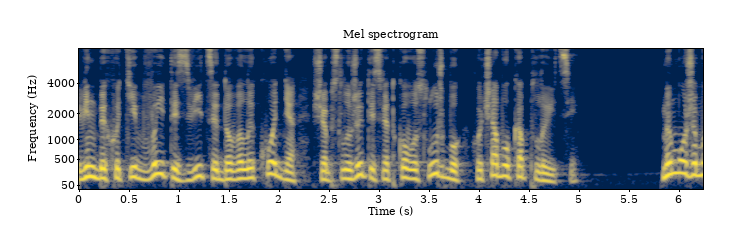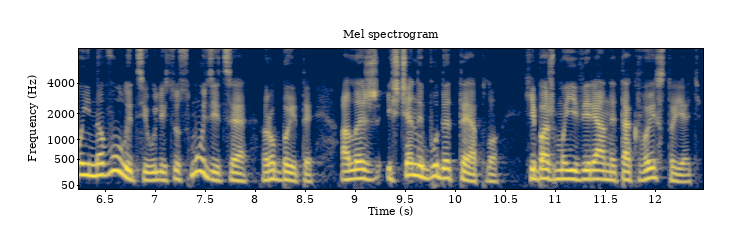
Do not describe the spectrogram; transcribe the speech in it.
Він би хотів вийти звідси до Великодня, щоб служити святкову службу хоча б у каплиці. Ми можемо і на вулиці у лісосмузі це робити, але ж іще не буде тепло. Хіба ж мої віряни так вистоять?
